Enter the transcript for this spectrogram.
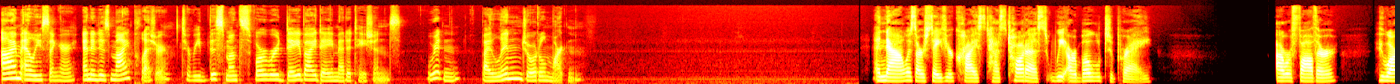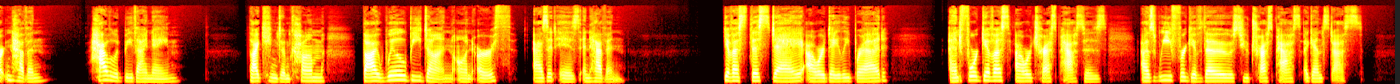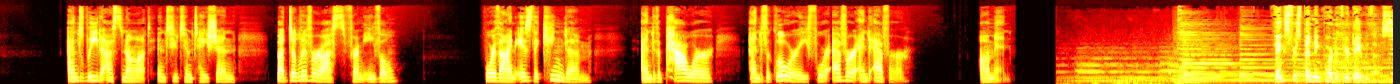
I'm Ellie Singer, and it is my pleasure to read this month's Forward Day by Day Meditations, written by Lynn Jordal Martin. And now, as our Savior Christ has taught us, we are bold to pray. Our Father, who art in heaven, hallowed be thy name. Thy kingdom come, thy will be done on earth as it is in heaven. Give us this day our daily bread, and forgive us our trespasses as we forgive those who trespass against us. And lead us not into temptation, but deliver us from evil. For thine is the kingdom, and the power, and the glory forever and ever. Amen. Thanks for spending part of your day with us.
